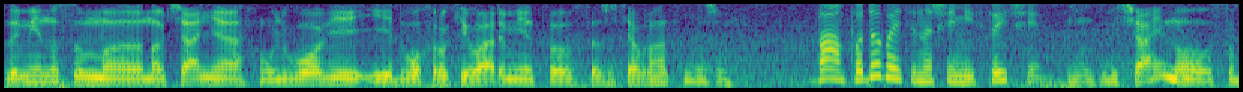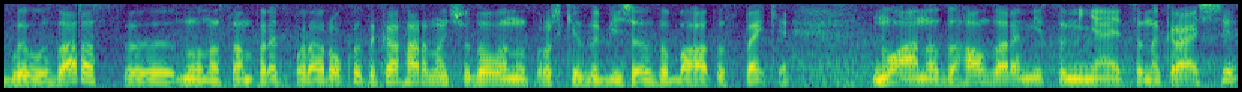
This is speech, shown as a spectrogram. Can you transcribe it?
За мінусом е, навчання у Львові і двох років армії, то все життя в Рогатині жив. Вам подобається наше місто і чим? Ну, звичайно, особливо зараз. е, Ну, насамперед, пора року така гарна, чудова, ну трошки забільше забагато спеки. Ну а на загал зараз місто міняється на краще.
